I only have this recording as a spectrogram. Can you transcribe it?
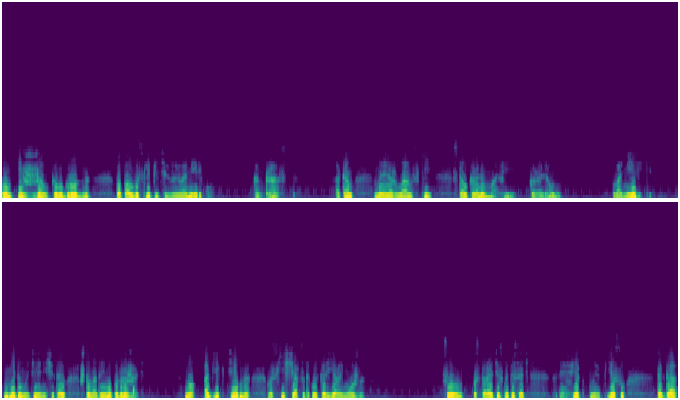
он из жалкого Гродно попал в ослепительную Америку. Контраст. А там Мейер Ланский стал королем мафии. Королем? В Америке. Не думайте, я не считаю, что надо ему подражать. Но объективно восхищаться такой карьерой можно? Словом, постарайтесь написать эффектную пьесу, тогда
